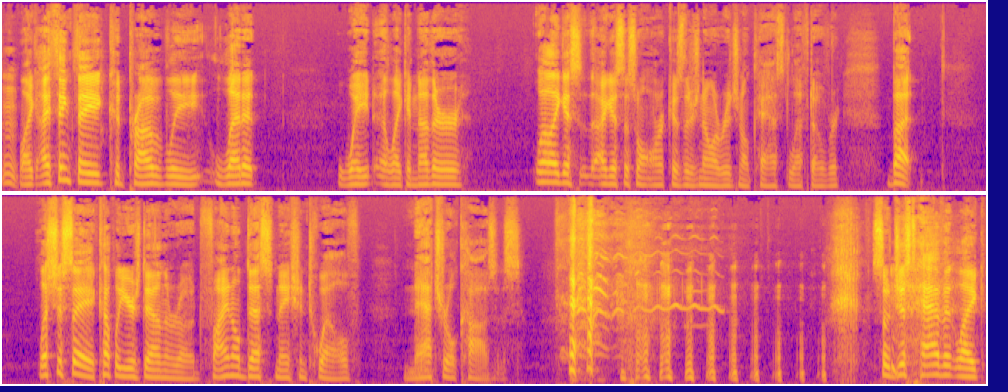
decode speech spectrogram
Like I think they could probably let it wait uh, like another. Well, I guess I guess this won't work because there's no original cast left over. But let's just say a couple years down the road, Final Destination 12, Natural Causes. so just have it like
